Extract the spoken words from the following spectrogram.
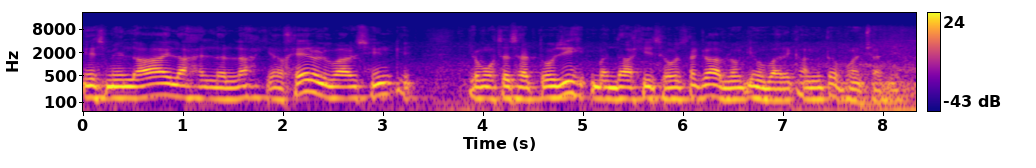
اس میں لا الہ الا اللہ کے خیر الوارثین کے جو مختصر توضیح بنداخی سے ہو سکا، آپ لوگوں کی مبارکانوں تک پہنچا دیا۔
